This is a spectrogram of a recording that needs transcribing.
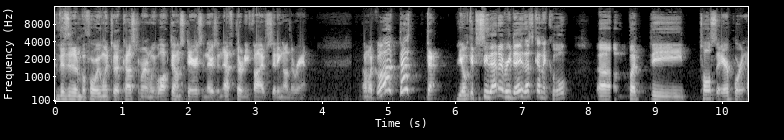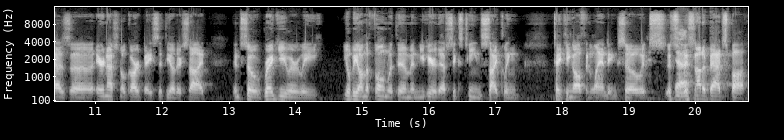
visited him before we went to a customer, and we walked downstairs, and there's an F thirty five sitting on the ramp. I'm like, well, that that you don't get to see that every day. That's kind of cool. Um, but the Tulsa airport has a Air National Guard base at the other side, and so regularly you'll be on the phone with them, and you hear the F sixteen cycling, taking off and landing. So it's it's yeah. it's not a bad spot.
